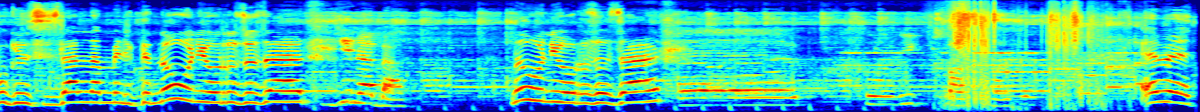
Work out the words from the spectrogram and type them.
Bugün sizlerle birlikte ne oynuyoruz Özer? Yine ben. Ne oynuyoruz Özer? Eee... Fırlık basmadı. Evet.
